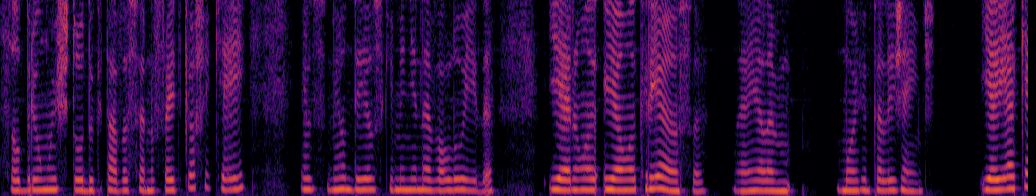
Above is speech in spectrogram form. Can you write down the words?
sobre um estudo que estava sendo feito que eu fiquei, eu disse, meu Deus, que menina evoluída. E era uma, e é uma criança, né? E ela é muito inteligente. E aí é que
